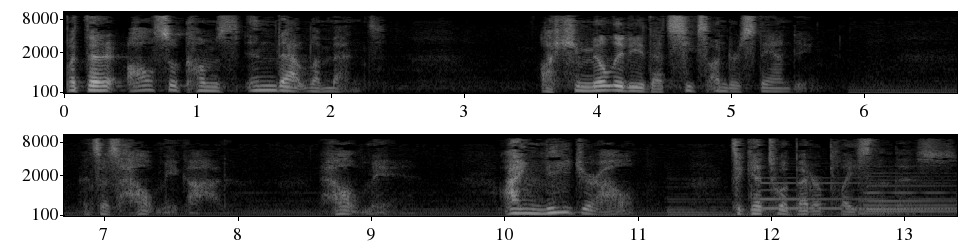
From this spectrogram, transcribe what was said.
But then it also comes in that lament a humility that seeks understanding and says, Help me, God. Help me. I need your help to get to a better place than this.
